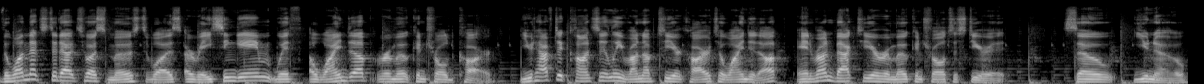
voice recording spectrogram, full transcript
The one that stood out to us most was a racing game with a wind-up, remote-controlled car. You'd have to constantly run up to your car to wind it up, and run back to your remote control to steer it. So, you know,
